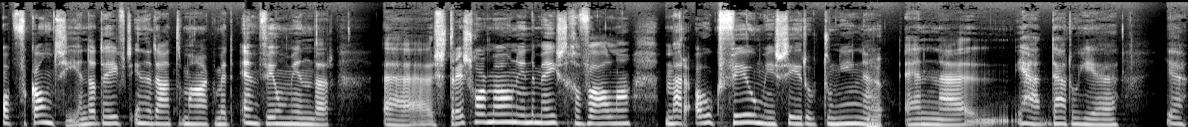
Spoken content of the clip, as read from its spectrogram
op vakantie. En dat heeft inderdaad te maken met en veel minder uh, stresshormonen in de meeste gevallen. Maar ook veel meer serotonine. Ja. En uh, ja, daardoor je ja,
